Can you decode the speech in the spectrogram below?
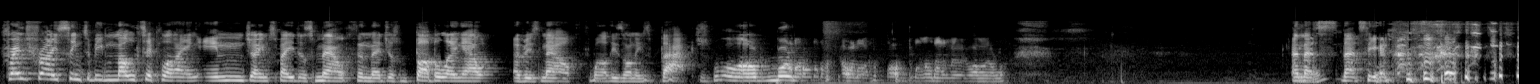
French fries seem to be multiplying in James Spader's mouth, and they're just bubbling out of his mouth while he's on his back. Just. And that's that's the end of the film.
